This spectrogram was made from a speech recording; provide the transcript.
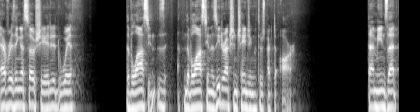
everything associated with the velocity, the velocity in the z direction changing with respect to r. That means that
